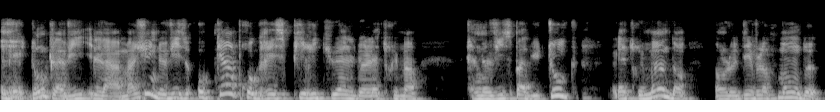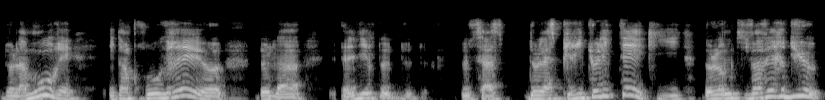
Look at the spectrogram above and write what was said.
Et donc, la, magie ne vise aucun progrès spirituel de l'être humain. Elle ne vise pas du tout l'être humain dans, le développement de, l'amour et, d'un progrès euh, de la, dire, de, de, la spiritualité, de l'homme qui va vers Dieu.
